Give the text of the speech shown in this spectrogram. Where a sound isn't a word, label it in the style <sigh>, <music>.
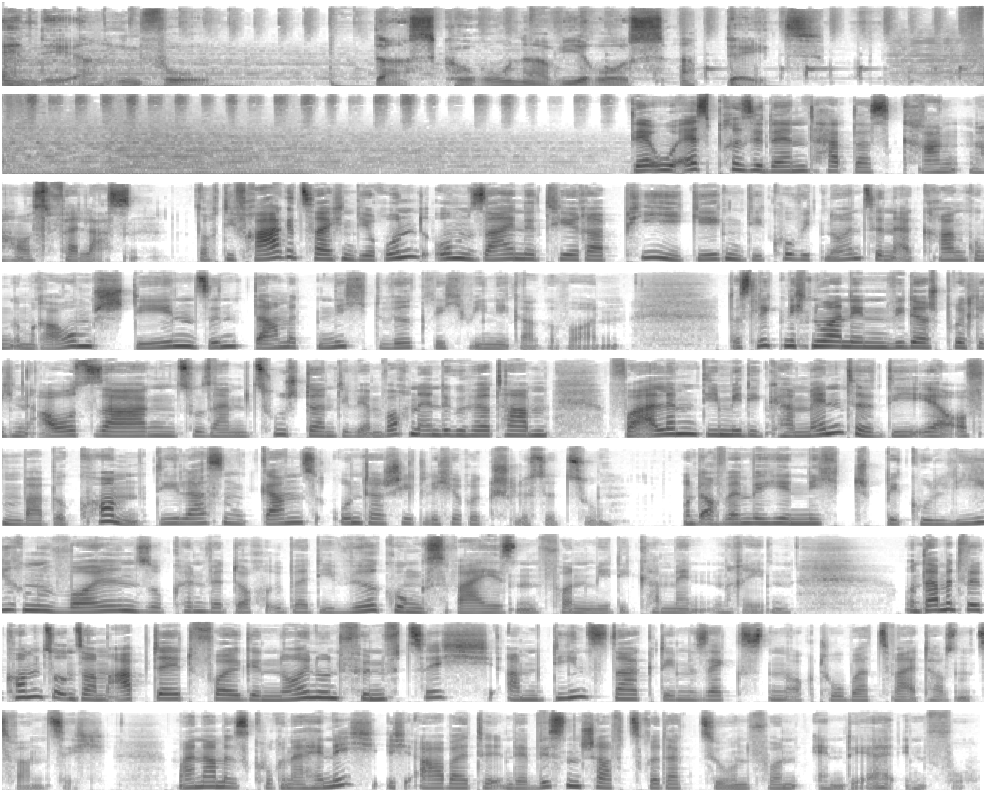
NDR Info. Das Coronavirus Update. Der US-Präsident hat das Krankenhaus verlassen. Doch die Fragezeichen, die rund um seine Therapie gegen die Covid-19-Erkrankung im Raum stehen, sind damit nicht wirklich weniger geworden. Das liegt nicht nur an den widersprüchlichen Aussagen zu seinem Zustand, die wir am Wochenende gehört haben. Vor allem die Medikamente, die er offenbar bekommt, die lassen ganz unterschiedliche Rückschlüsse zu. Und auch wenn wir hier nicht spekulieren wollen, so können wir doch über die Wirkungsweisen von Medikamenten reden. Und damit willkommen zu unserem Update Folge 59 am Dienstag, dem 6. Oktober 2020. Mein Name ist Corinna Hennig, ich arbeite in der Wissenschaftsredaktion von NDR Info.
